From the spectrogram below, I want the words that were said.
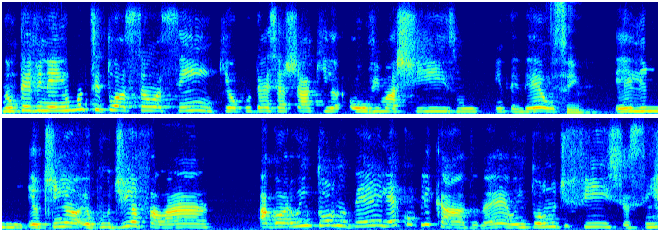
Não teve nenhuma situação assim que eu pudesse achar que houve machismo, entendeu? Sim. Ele, eu tinha, eu podia falar, Agora, o entorno dele é complicado, né? É um entorno difícil, assim.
